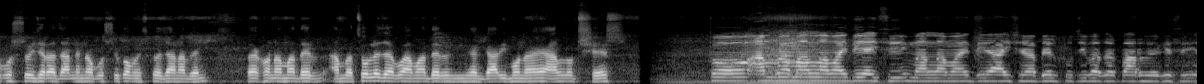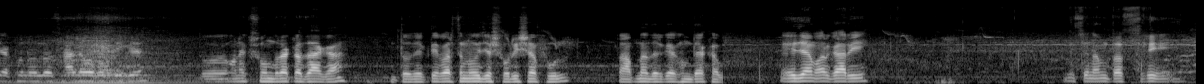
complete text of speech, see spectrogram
অবশ্যই যারা জানেন, অবশ্যই কমেন্টস করে জানাবেন। তো এখন আমাদের, আমরা চলে যাব। আমাদের গাড়ি মনে হয় আনলোড শেষ। তো আমরা মাল দিয়ে আইছি। মাল নামাই দিয়ে আইসা বেলকুচি বাজার পার হয়ে গেছি। এখন হলো সায়দাবাদের দিকে। তো অনেক সুন্দর একটা জায়গা। তো দেখতে পাচ্ছেন ওই যে সরিষা ফুল। তো আপনাদেরকে এখন দেখাবো। এই যে আমার গাড়ি। নিচে নামতাছি। আরে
